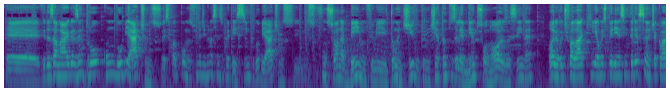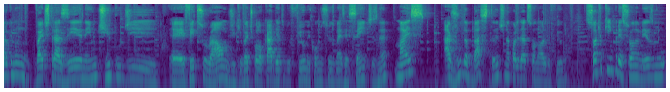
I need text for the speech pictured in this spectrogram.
É, Vidas Amargas entrou com Dolby Atmos. Aí você fala, pô, mas o filme é de 1955, Dolby Atmos, isso funciona bem num filme tão antigo que não tinha tantos elementos sonoros assim, né? Olha, eu vou te falar que é uma experiência interessante. É claro que não vai te trazer nenhum tipo de é, efeito surround que vai te colocar dentro do filme, como nos filmes mais recentes, né? Mas ajuda bastante na qualidade sonora do filme. Só que o que impressiona mesmo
